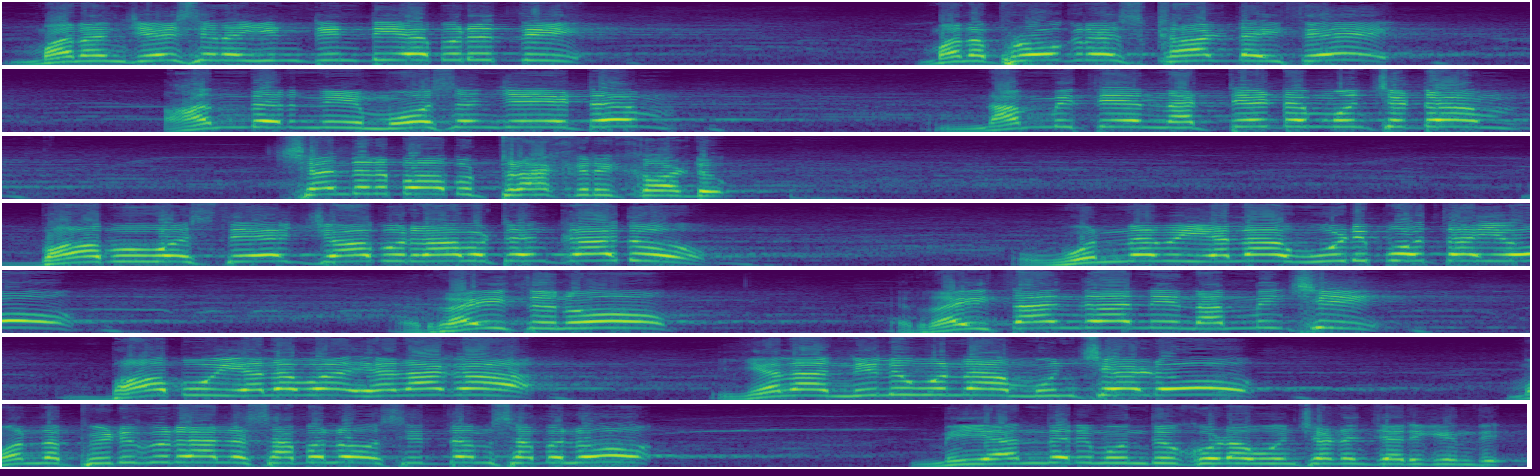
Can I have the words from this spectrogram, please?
మనం చేసిన ఇంటింటి అభివృద్ధి మన ప్రోగ్రెస్ కార్డ్ అయితే అందరినీ మోసం చేయటం నమ్మితే నట్టేయటం ముంచటం చంద్రబాబు ట్రాక్ రికార్డు. బాబు వస్తే జాబు రావటం కాదు. ఉన్నవి ఎలా ఊడిపోతాయో రైతును రైతాంగాన్ని నమ్మించి బాబు ఎలవ ఎలాగా ఎలా నిలువున ముంచాడో మొన్న పిడుగురాల సభలో సిద్ధం సభలో మీ అందరి ముందు కూడా ఉంచడం జరిగింది.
